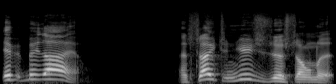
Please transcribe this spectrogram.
If it be thou. And Satan uses this on us.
